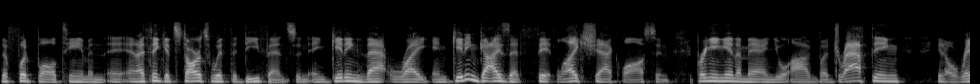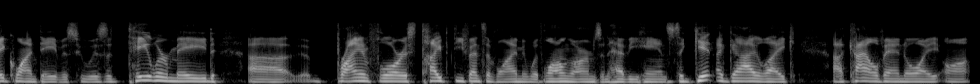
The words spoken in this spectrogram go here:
the football team. And, and I think it starts with the defense and, and getting that right and getting guys that fit, like Shaq Lawson, bringing in Emmanuel Ogbah, drafting, you know, Raekwon Davis, who is a tailor made uh, Brian Flores type defensive lineman with long arms and heavy hands to get a guy like uh, Kyle Van Noy on,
